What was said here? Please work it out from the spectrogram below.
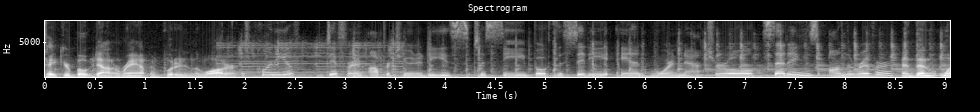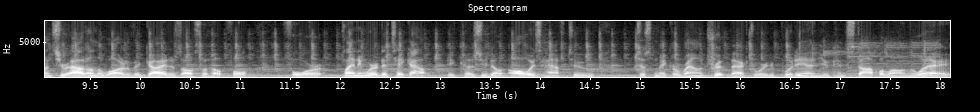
take your boat down a ramp and put it in the water. There's plenty of different opportunities to see both the city and more natural settings on the river. And then once you're out on the water, the guide is also helpful for planning where to take out because you don't always have to just make a round trip back to where you put in. You can stop along the way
